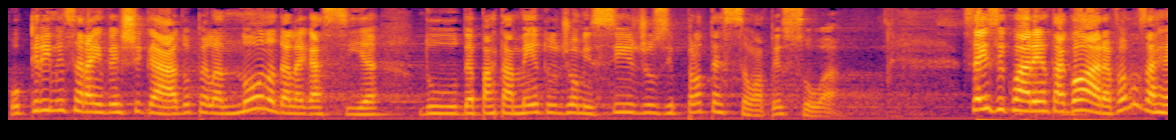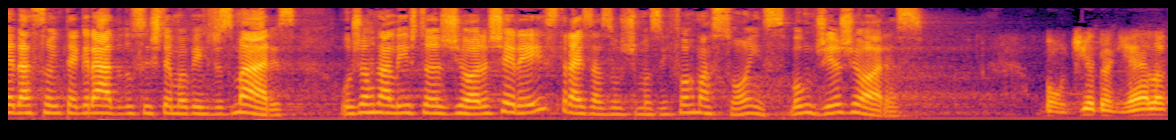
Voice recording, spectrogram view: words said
O crime será investigado pela nona delegacia do Departamento de Homicídios e Proteção à Pessoa. 6h40 agora, vamos à redação integrada do Sistema Verdes Mares. O jornalista Gioras Xerez traz as últimas informações. Bom dia, Gioras. Bom dia, Daniela.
